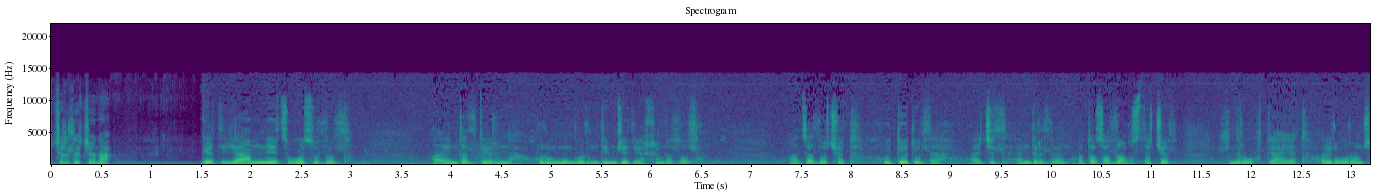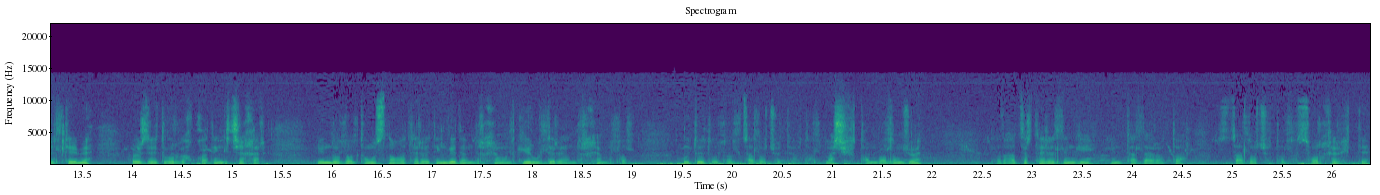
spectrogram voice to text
учирлаж байна. Ингээд яамны зүгээс бол а энэ тал дээр нь хөрөнгө мөнгөөр нь дэмжиж явах юм бол залуучууд хөдөөд бол ажил амьдрал байна. Одоо Солонгост очивол эхнэр хүүхдээ хаяад 2 3 жил тийм ээ 2 сая төгрөг авах гээд ингэж яхаар энд бол төмс ногоо тариад ингээд амьдрах юм бол гэр бүлээрээ амьдрах юм бол хөдөөд бол залуучуудын хувьд бол маш их том боломж байна. Тэгэхээр газар тариалангийн энэ талаар одоо залуучууд бол сурах хэрэгтэй.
